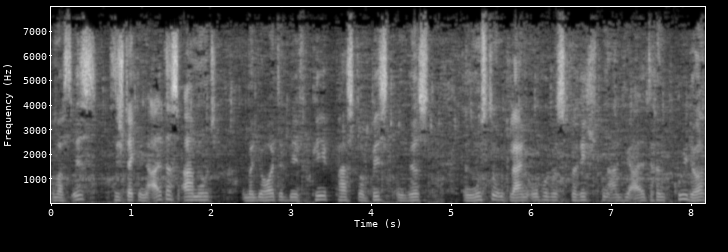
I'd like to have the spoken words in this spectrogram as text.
Und was ist? Sie stecken in Altersarmut. Und wenn du heute BFP-Pastor bist und wirst, dann musst du einen kleinen Obolus berichten an die älteren Brüder.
